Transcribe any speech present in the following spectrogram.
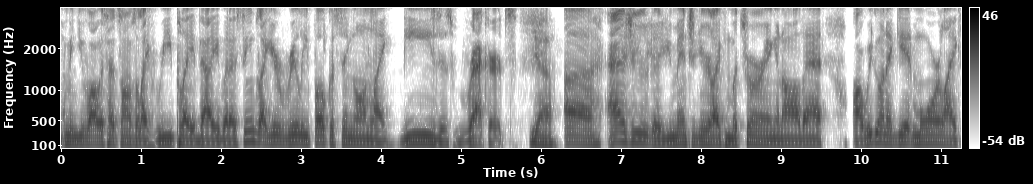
I mean you've always had songs with like replay value, but it seems like you're really focusing on like these as records. yeah. Uh as you you mentioned you're like maturing and all that. Are we gonna get more like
